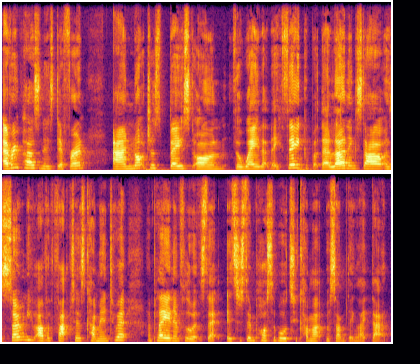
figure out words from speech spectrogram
Every person is different and not just based on the way that they think, but their learning style, and so many other factors come into it and play an influence that it's just impossible to come up with something like that.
